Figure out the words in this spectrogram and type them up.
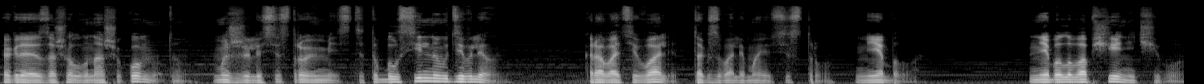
когда я зашел в нашу комнату, мы жили с сестрой вместе, то был сильно удивлен. Кровати Вали, так звали мою сестру, не было. Не было вообще ничего.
